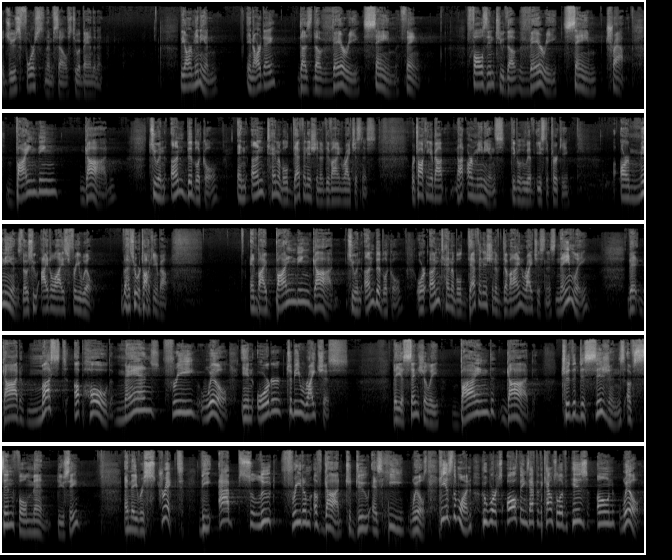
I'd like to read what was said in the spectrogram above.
The Jews forced themselves to abandon it. The Arminian in our day does the very same thing, falls into the very same trap, binding God to an unbiblical and untenable definition of divine righteousness. We're talking about not Armenians, people who live east of Turkey, Arminians, those who idolize free will. That's who we're talking about. And by binding God to an unbiblical or untenable definition of divine righteousness, namely, that God must uphold man's free will in order to be righteous, they essentially bind God to the decisions of sinful men. Do you see? And they restrict the absolute freedom of God to do as he wills. He is the one who works all things after the counsel of his own will.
